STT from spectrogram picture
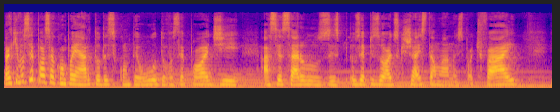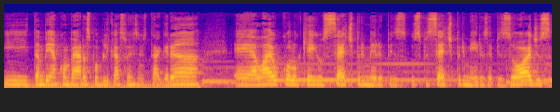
para que você possa acompanhar todo esse conteúdo, você pode acessar os, os episódios que já estão lá no Spotify e também acompanhar as publicações no Instagram. É, lá eu coloquei os sete, primeiros, os sete primeiros episódios,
